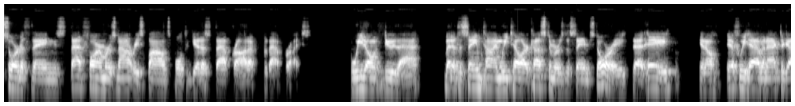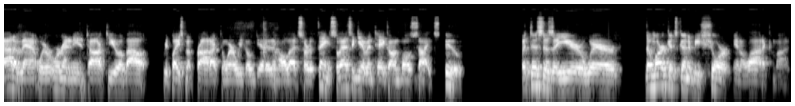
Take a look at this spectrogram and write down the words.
sort of things, that farmer is not responsible to get us that product for that price. We don't do that. But at the same time, we tell our customers the same story that, hey, you know, if we have an act of God event, we're, we're going to need to talk to you about replacement product and where we go get it and all that sort of thing. So that's a give and take on both sides too. But this is a year where the market's going to be short in a lot of commodities.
